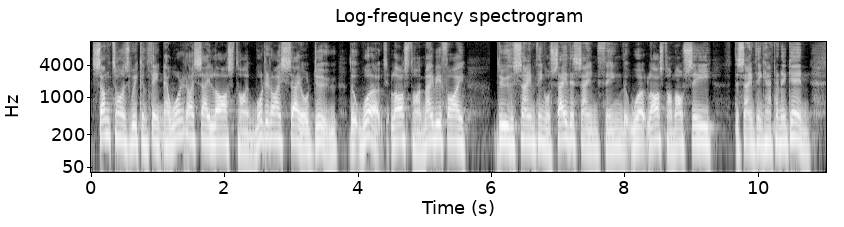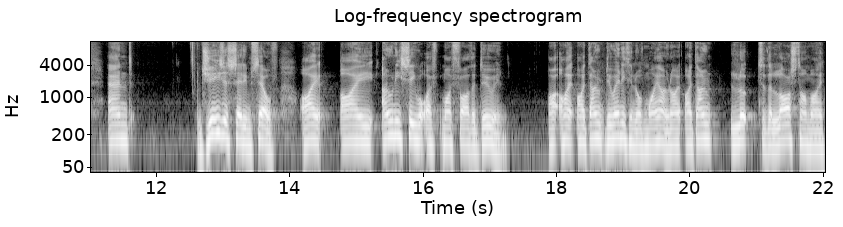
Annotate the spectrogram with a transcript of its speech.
sometimes we can think, now, what did I say last time? What did I say or do that worked last time? Maybe if I do the same thing or say the same thing that worked last time, I'll see the same thing happen again. And Jesus said himself, I, I only see what my Father doing. I, I, I, don't do anything of my own. I, I don't look to the last time I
